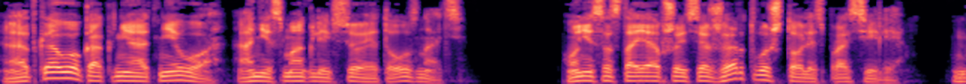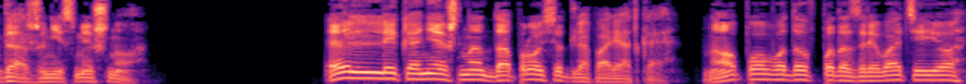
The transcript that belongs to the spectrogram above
От кого, как не от него, они смогли все это узнать? У несостоявшейся жертвы, что ли, спросили? Даже не смешно. Элли, конечно, допросят для порядка, но поводов подозревать ее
